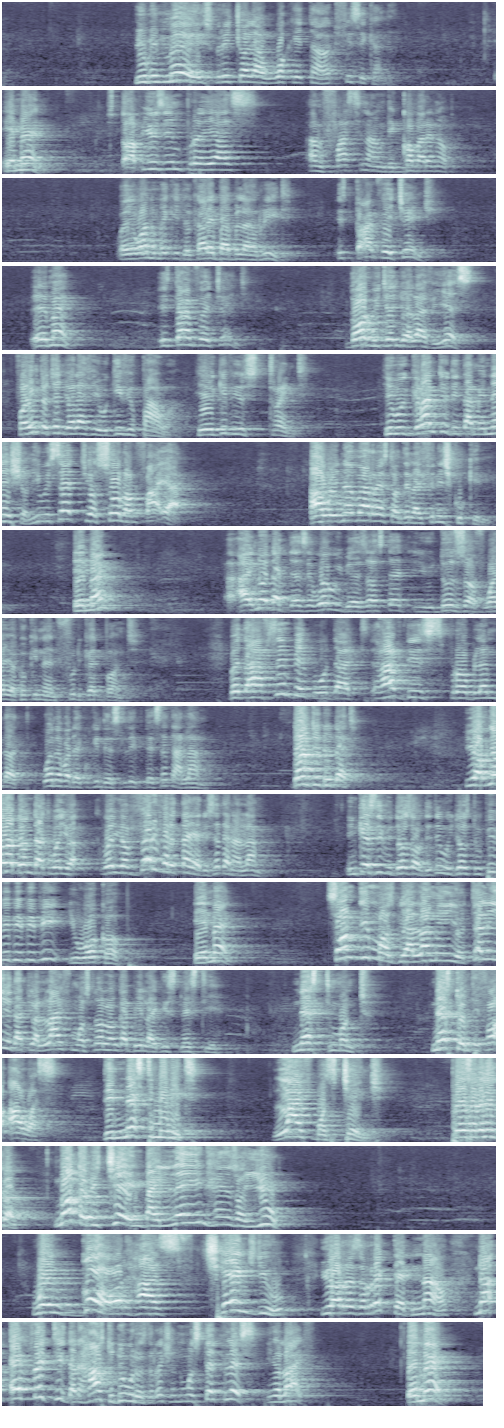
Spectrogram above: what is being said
You'll be made spiritually and work it out physically. Amen. Stop using prayers and fasting and be covering up. When you want to make it to carry Bible and read, it's time for a change. Amen. It's time for a change. God will change your life, yes. For Him to change your life, He will give you power, He will give you strength, He will grant you determination, He will set your soul on fire. I will never rest until I finish cooking. Amen. I know that there's a way we'll be exhausted, you doze off while you're cooking and food get burnt. But I have seen people that have this problem that whenever they're cooking, they sleep, they set alarm. Don't you do that? You have never done that when you are when you are very, very tired, you set an alarm. In case if it does off, the thing we just do pee pee pee pee pee, you woke up. Amen. Something must be alarming you, telling you that your life must no longer be like this next year, next month, next 24 hours, the next minute. Life must change. Praise the living God. Not to be changed by laying hands on you. When God has changed you, you are resurrected now. Now, everything that has to do with resurrection must take place in your life. Amen.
